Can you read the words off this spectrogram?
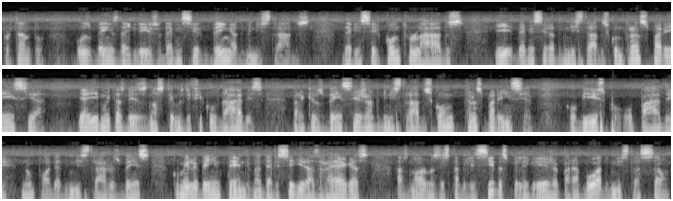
Portanto, os bens da igreja devem ser bem administrados, devem ser controlados e devem ser administrados com transparência. E aí muitas vezes nós temos dificuldades para que os bens sejam administrados com transparência. O bispo, o padre, não pode administrar os bens como ele bem entende, mas deve seguir as regras, as normas estabelecidas pela igreja para a boa administração.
